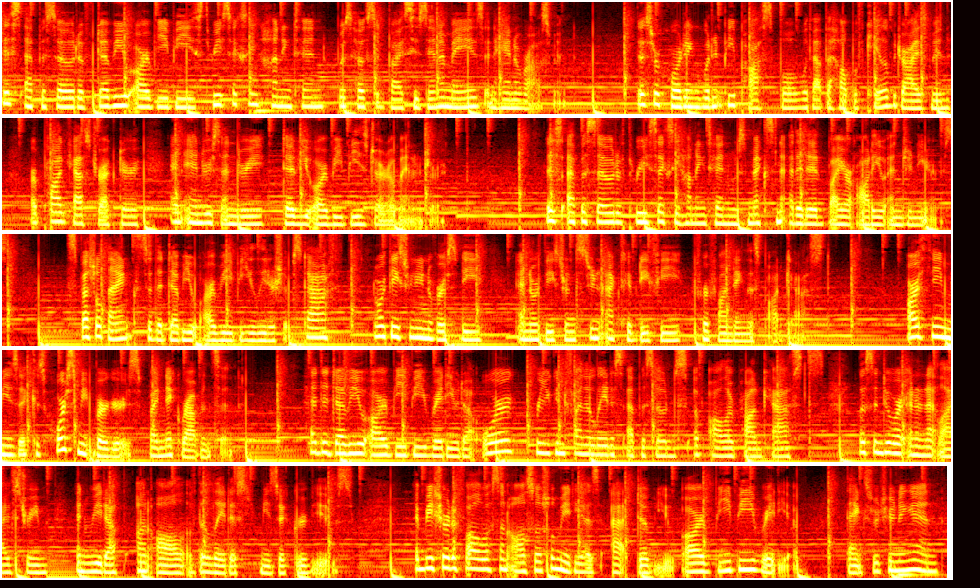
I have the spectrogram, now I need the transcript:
This episode of WRBB's 360 Huntington was hosted by Susanna Mays and Hannah Rosman. This recording wouldn't be possible without the help of Caleb Dreisman, our podcast director, and Andrew Sendry, WRBB's general manager. This episode of 360 Huntington was mixed and edited by our audio engineers. Special thanks to the WRBB leadership staff, Northeastern University, and Northeastern Student Activity Fee for funding this podcast. Our theme music is Horse Meat Burgers by Nick Robinson. Head to WRBBradio.org where you can find the latest episodes of all our podcasts, listen to our internet live stream, and read up on all of the latest music reviews. And be sure to follow us on all social medias at WRBB Radio. Thanks for tuning in.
